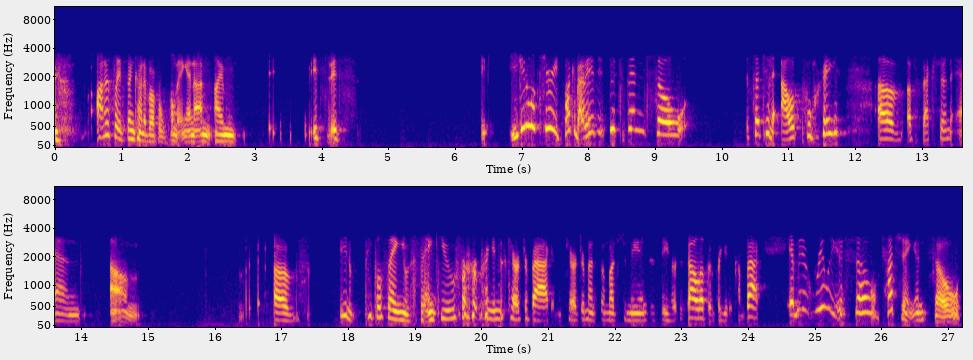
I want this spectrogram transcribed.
honestly, it's been kind of overwhelming, and I'm I'm it's it's it, you get a little teary talk about it. it. It's been so such an outpouring of affection and um, of you know, people saying you thank you for bringing this character back, and this character meant so much to me, and to see her develop, and for you to come back. I mean, it really is so touching and so.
